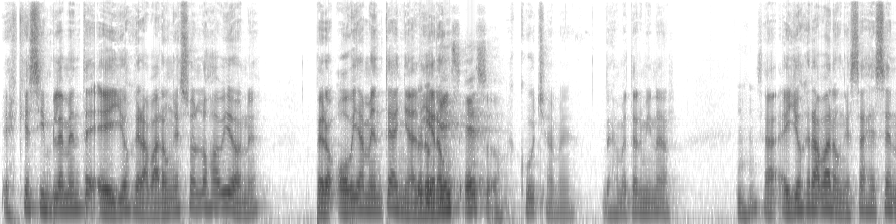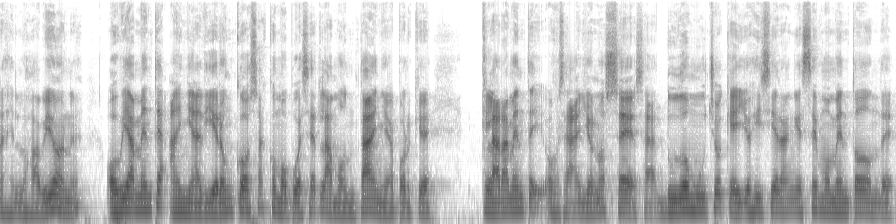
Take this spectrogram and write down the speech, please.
es que simplemente ellos grabaron eso en los aviones, pero obviamente añadieron... ¿Pero qué es eso? Escúchame, déjame terminar. O sea, ellos grabaron esas escenas en los aviones, obviamente añadieron cosas como puede ser la montaña, porque claramente, o sea, yo no sé, o sea, dudo mucho que ellos hicieran ese momento donde,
